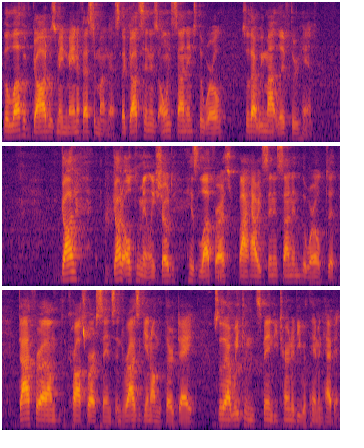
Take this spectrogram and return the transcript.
The love of God was made manifest among us, that God sent his only Son into the world so that we might live through him. God, God ultimately showed his love for us by how he sent his Son into the world to die for on the cross for our sins and to rise again on the third day so that we can spend eternity with him in heaven.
